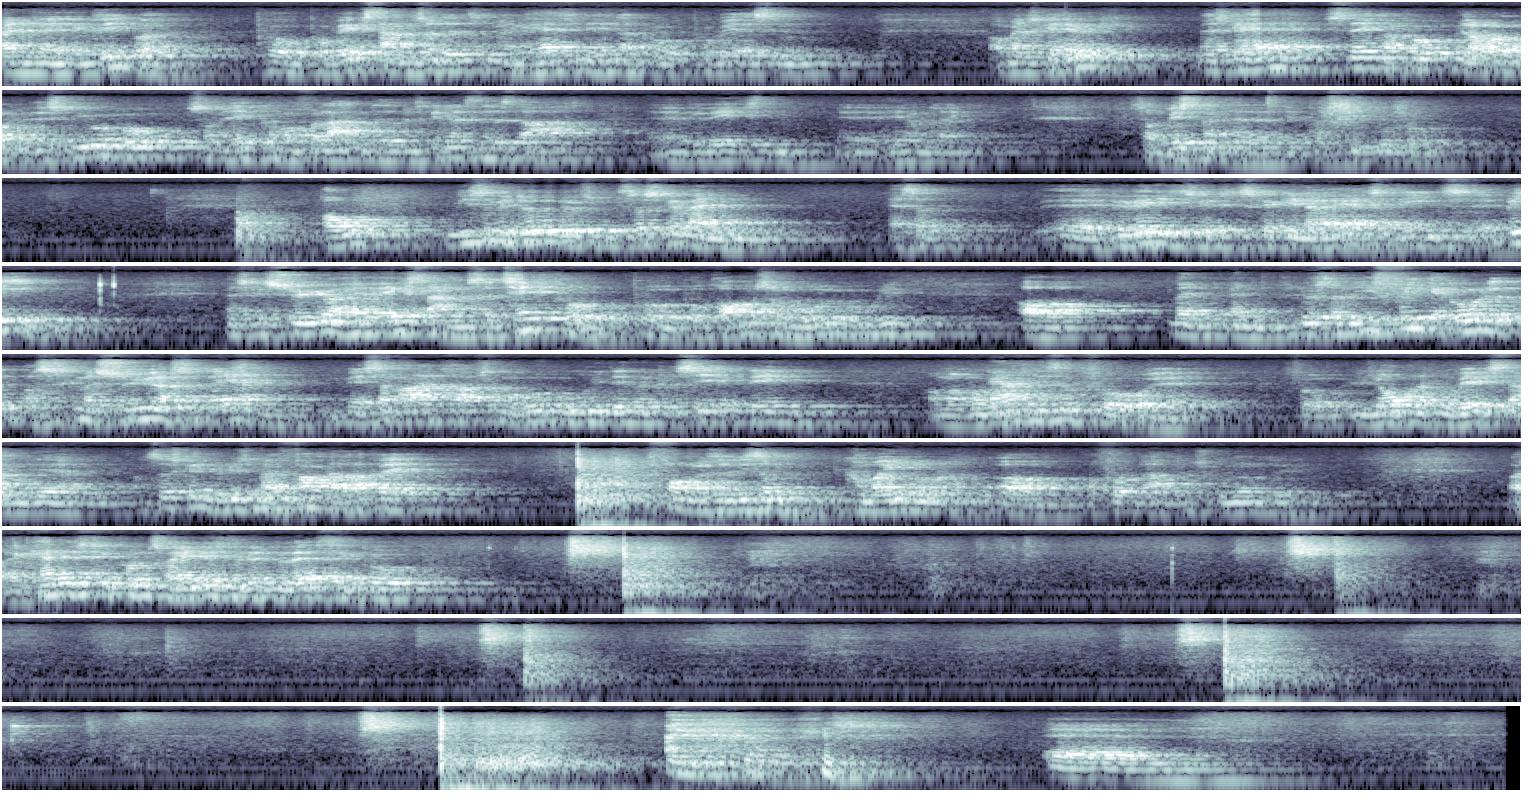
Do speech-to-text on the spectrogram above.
Man øh, griber på, på vægtstangen, således at man kan have sine hænder på, på hver side. Og man skal have, man skal have stænger på, eller øh, skiver på, så man ikke kommer for langt ned. Man skal et sted starte øh, bevægelsen øh, her omkring. Som hvis man havde et par skiver på. Og ligesom i dødeløften, så skal man, altså øh, bevægelsen skal, skal genereres af ens øh, ben. Man skal søge at have vægtstangen så tæt på, på, på kroppen som overhovedet muligt. Og lige fri af gulvet, og så skal man søge at accelerere den med så meget kraft som overhovedet muligt, det man placerer knækken. Og man må gerne ligesom få, øh, få lårene på vægstammen der. Og så skal den jo ligesom have fart opad, for man så ligesom kommer ind under og, og får den op på skulderen. Og den kan næsten kun trænes med den belastning på, é,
